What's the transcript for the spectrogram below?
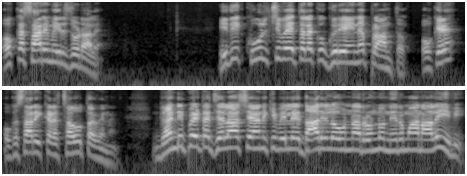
ఒక్కసారి మీరు చూడాలి. ఇది కూల్చివేతలకు గురి అయిన ప్రాంతం. ఓకే? ఒకసారి ఇక్కడ చదువుతా వినండి. గండిపేట జలాశయానికి వెళ్ళే దారిలో ఉన్న రెండు నిర్మాణాలు ఇవి.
